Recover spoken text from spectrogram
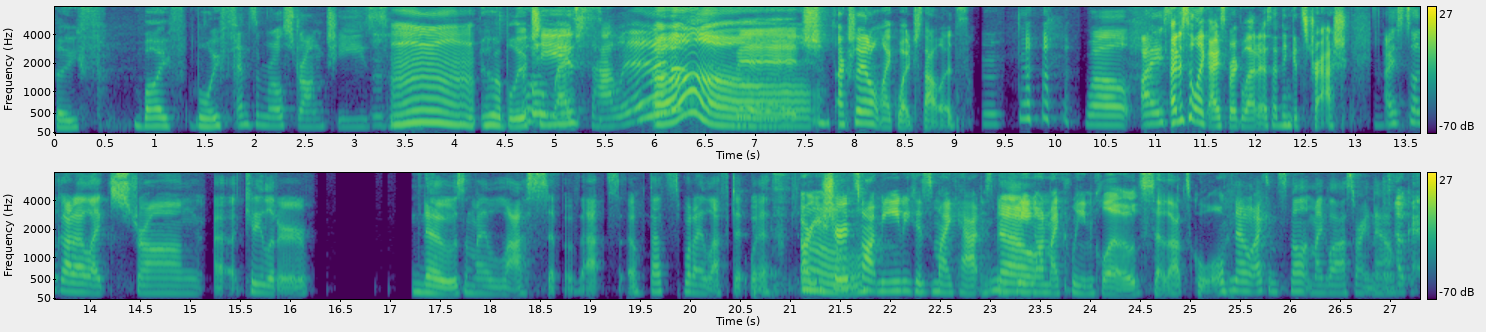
beef. beef, beef. And some real strong cheese. Mmm. Ooh, a blue Ooh, wedge cheese. salad. Oh, Bitch. Actually, I don't like wedge salads. Well, I, I just don't like iceberg lettuce. I think it's trash. I still got a like strong uh, kitty litter nose in my last sip of that. So that's what I left it with. Are you sure it's Oh. not me because my cat has been No. peeing on my clean clothes, so that's cool. No, I can smell it in my glass right now. Okay.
